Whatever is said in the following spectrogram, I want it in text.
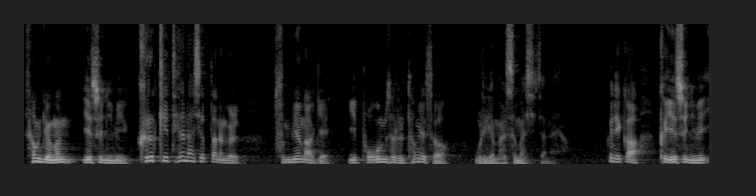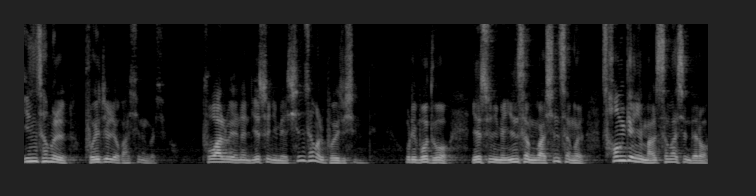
성경은 예수님이 그렇게 태어나셨다는 걸 분명하게 이 복음서를 통해서 우리에게 말씀하시잖아요. 그러니까 그 예수님의 인성을 보여주려고 하시는 것이고 부활 후에는 예수님의 신성을 보여주시는데 우리 모두 예수님의 인성과 신성을 성경이 말씀하신 대로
